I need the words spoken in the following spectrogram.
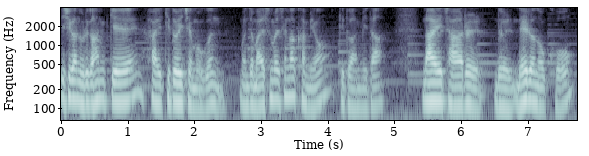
이 시간 우리가 함께 할 기도의 제목은 먼저 말씀을 생각하며 기도합니다. 나의 자아를 늘 내려놓고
